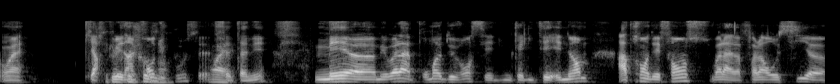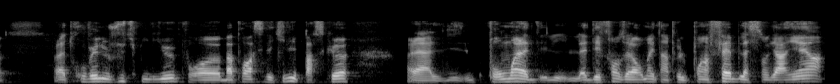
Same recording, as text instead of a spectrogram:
Ouais. qui a reculé d'un cran du hein. coup cette année. Mais, euh, mais voilà, pour moi, devant, c'est d'une qualité énorme. Après, en défense, voilà, il va falloir aussi euh, voilà, trouver le juste milieu pour, bah, pour avoir cet équilibre parce que voilà, pour moi, la, défense de la Roma est un peu le point faible la saison dernière.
